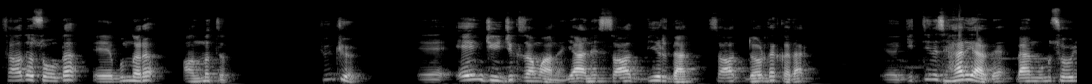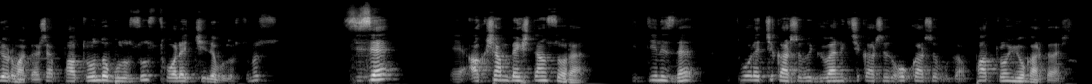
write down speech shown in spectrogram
Sağda solda e, bunları anlatın. Çünkü e, en cincik zamanı yani saat 1'den saat 4'e kadar e, gittiğiniz her yerde ben bunu söylüyorum arkadaşlar. Patron da bulursunuz, tuvaletçiyi de bulursunuz. Size e, akşam 5'ten sonra gittiğinizde tuvaletçi karşıladı, güvenlikçi karşıladı, o karşıladı. Patron yok arkadaşlar.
